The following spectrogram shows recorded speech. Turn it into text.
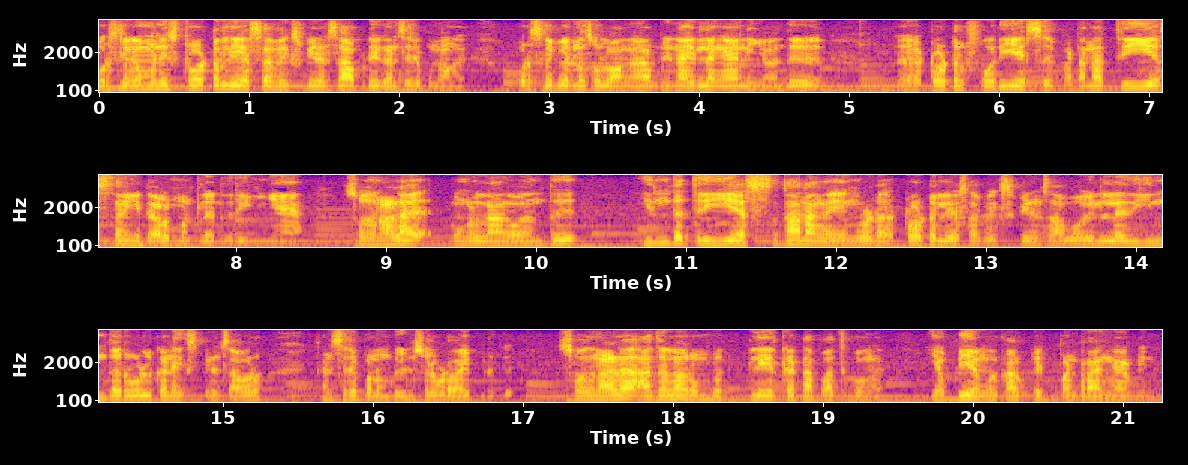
ஒரு சில கம்பெனிஸ் டோட்டல் இயர்ஸ் ஆஃப் எக்ஸ்பீரியன்ஸாக அப்படியே கன்சிடர் பண்ணுவாங்க. ஒரு சில பேர் என்ன சொல்லுவாங்க அப்படின்னா இல்லைங்க நீங்கள் வந்து டோட்டல் ஃபோர் இயர்ஸ் பட் ஆனால் த்ரீ இயர்ஸ் தான் நீங்கள் டெவலப்மெண்ட்டில் இருந்திருக்கீங்க. ஸோ அதனால் உங்களை நாங்கள் வந்து இந்த த்ரீ இயர்ஸ் தான் நாங்கள் எங்களோட டோட்டல் இயர்ஸ் ஆஃப் எக்ஸ்பீரியன்ஸ் ஆவோ இல்லை இந்த ரோலுக்கான எக்ஸ்பீரியன்ஸ் ஆவோ கன்சிடர் பண்ண முடியும்னு சொல்லக்கூட வாய்ப்பு இருக்குது ஸோ அதனால் அதெல்லாம் ரொம்ப கிளியர் கட்டாக பார்த்துக்கோங்க எப்படி அவங்க கால்குலேட் பண்ணுறாங்க அப்படின்னு.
